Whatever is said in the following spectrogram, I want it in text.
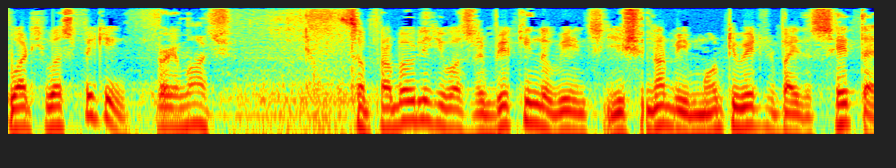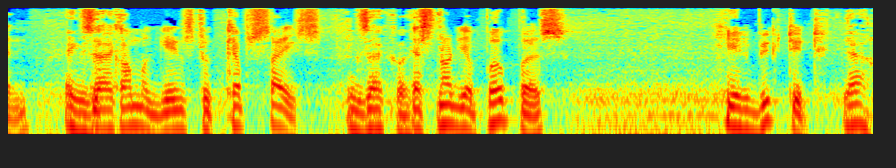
what he was speaking. very much. So probably he was rebuking the winds. You should not be motivated by the Satan Exactly. to come against to capsize. Exactly. That's not your purpose. He rebuked it. Yeah.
